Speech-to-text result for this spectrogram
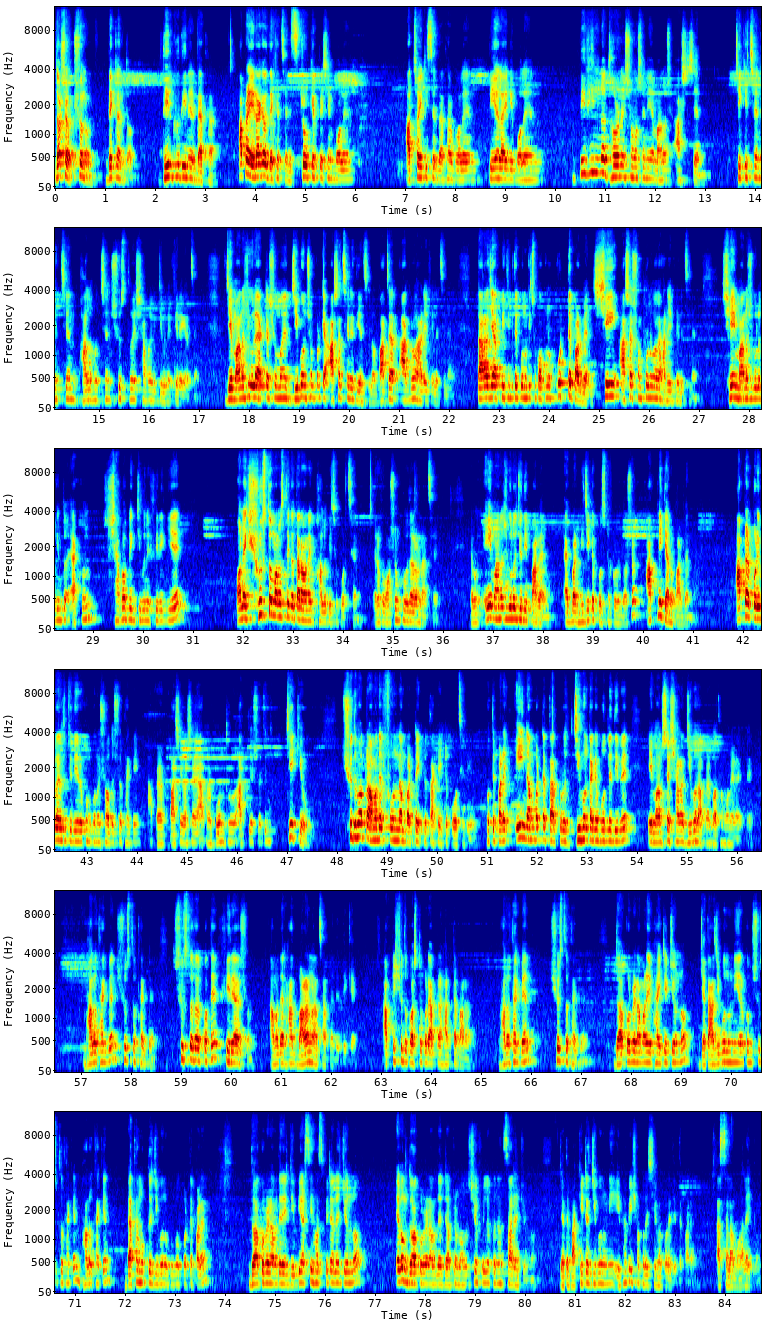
দর্শক শুনুন দেখলেন তো দীর্ঘদিনের ব্যথা। আপনারা এর আগেও দেখেছেন স্ট্রোকের পেশেন্ট বলেন আর্থ্রাইটিসের ব্যথা বলেন পিএলআইডি বলেন, বিভিন্ন ধরনের সমস্যা নিয়ে মানুষ আসছেন, চিকিৎসা নিচ্ছেন, ভালো হচ্ছেন, সুস্থ হয়ে স্বাভাবিক জীবনে ফিরে গেছেন। যে মানুষগুলো একটা সময় জীবন সম্পর্কে আশা ছেড়ে দিয়েছিল, বাঁচার আগ্রহ হারিয়ে ফেলেছিলেন, তারা যে আর পৃথিবীতে কোনো কিছু কখনো করতে পারবেন, সেই আশা সম্পূর্ণভাবে হারিয়ে ফেলেছিলেন। সেই মানুষগুলো কিন্তু এখন স্বাভাবিক জীবনে ফিরে গিয়ে অনেক সুস্থ মানুষ থেকে তারা অনেক ভালো কিছু করছেন। এরকম অসংখ্য উদাহরণ আছে। এবং এই মানুষগুলো যদি পারেন, একবার নিজেকে প্রশ্ন করুন, দর্শক, আপনি কেন পারবেন না? আপনার পরিবারে যদি এরকম কোনো সদস্য থাকে, আপনার পাশে বাসায়, আপনার বন্ধু, আত্মীয় স্বজন, যে কেউ, শুধুমাত্র আমাদের ফোন নাম্বারটা একটু তাকে একটু পৌঁছে দিন। হতে পারে এই নাম্বারটা তার পুরো জীবনটাকে বদলে দিবে, এই মানুষের সারা জীবন আপনার কথা মনে রাখবে। ভালো থাকবেন, সুস্থ থাকবেন। সুস্থতার পথে ফিরে আসুন। আমাদের হাত বাড়ানো আছে আপনাদের দিকে। আপনি শুধু কষ্ট করে আপনার হাতটা বাড়ান। ভালো থাকবেন। সুস্থ থাকবেন। দয়া করবেন আমার এই ভাইটির জন্য, যাতে আজীবন উনি এরকম সুস্থ থাকেন, ভালো থাকেন, ব্যথামুক্ত জীবন উপভোগ করতে পারেন। দোয়া করবেন আমাদের এই ডিপিআরসি হসপিটালের জন্য এবং দোয়া করবেন আমাদের ডক্টর মোহাম্মদ শফিউল্লা প্রধান স্যারের জন্য, যাতে বাকিটা জীবন উনি এভাবেই সকলের সেবা করে যেতে পারেন। আসসালামু আলাইকুম।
